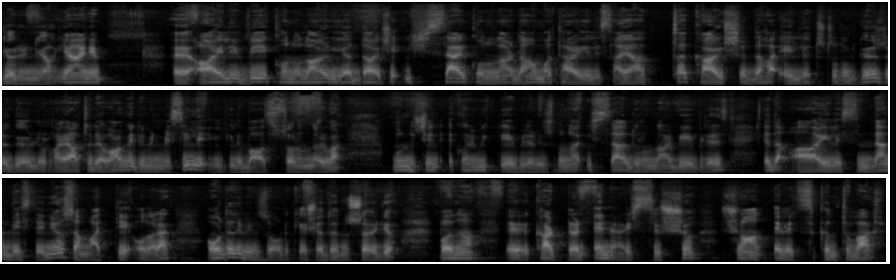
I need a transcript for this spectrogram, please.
görünüyor. Yani e, ailevi konular ya da işte işsel konular daha materyalist, hayatta karşı daha elle tutulur, gözle görülür, hayatı devam edebilmesiyle ilgili bazı sorunları var. Bunun için ekonomik diyebiliriz buna, işsel durumlar diyebiliriz. Ya da ailesinden besleniyorsa maddi olarak orada da bir zorluk yaşadığını söylüyor. Bana e, kartların enerjisi şu, şu an evet sıkıntı var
